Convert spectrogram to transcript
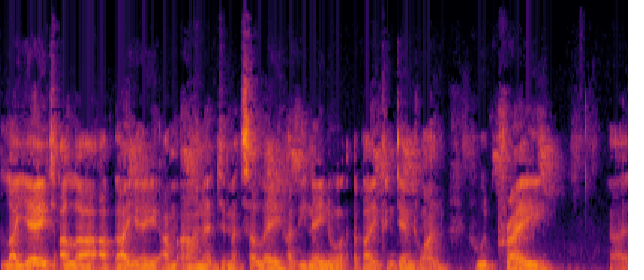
Layet Allah Abaye Am'an Dematzale Havinenu Abaye condemned one who would pray uh,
